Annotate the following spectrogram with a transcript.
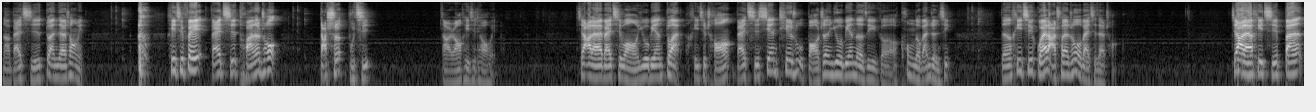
那白棋断在上面，黑棋飞，白棋团了之后打吃补棋，啊，然后黑棋跳回。接下来白棋往右边断，黑棋长，白棋先贴住，保证右边的这个空的完整性。等黑棋拐打出来之后，白棋再长。接下来黑棋搬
